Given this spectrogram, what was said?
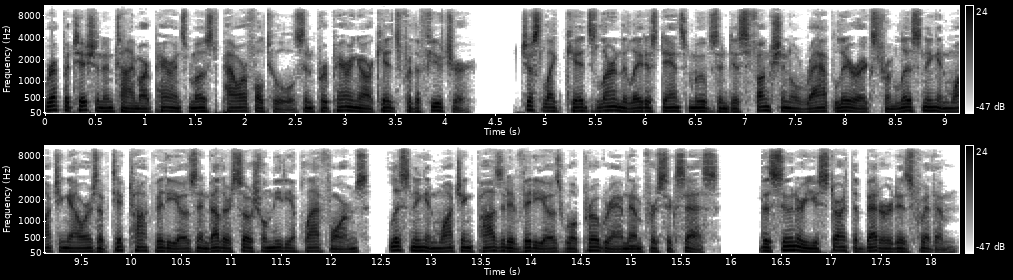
Repetition and time are parents' most powerful tools in preparing our kids for the future. Just like kids learn the latest dance moves and dysfunctional rap lyrics from listening and watching hours of TikTok videos and other social media platforms, listening and watching positive videos will program them for success. The sooner you start the better it is for them.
